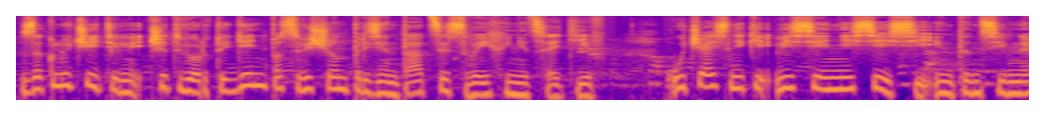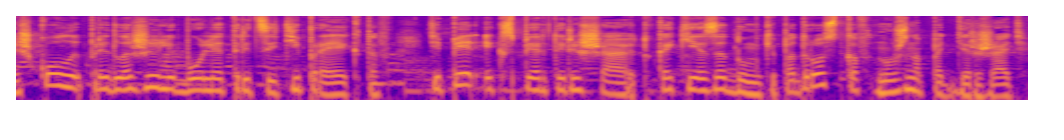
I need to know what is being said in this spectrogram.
Заключительный четвертый день посвящен презентации своих инициатив. Участники весенней сессии интенсивной школы предложили более 30 проектов. Теперь решают, какие задумки подростков нужно поддержать.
